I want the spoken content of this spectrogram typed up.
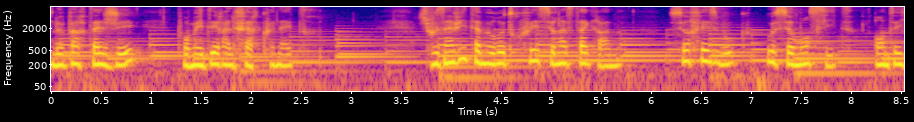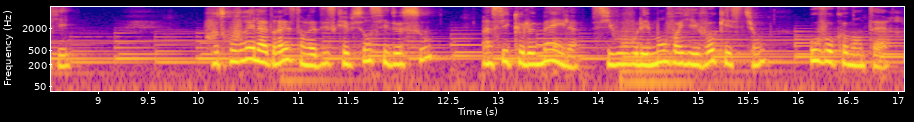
le partager pour m'aider à le faire connaître. Je vous invite à me retrouver sur Instagram, sur Facebook ou sur mon site Endeuillé. Vous trouverez l'adresse dans la description ci-dessous, ainsi que le mail si vous voulez m'envoyer vos questions ou vos commentaires.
